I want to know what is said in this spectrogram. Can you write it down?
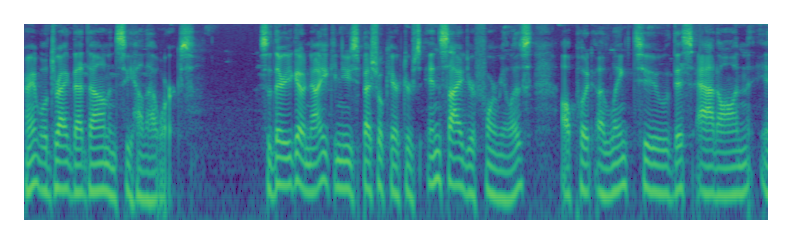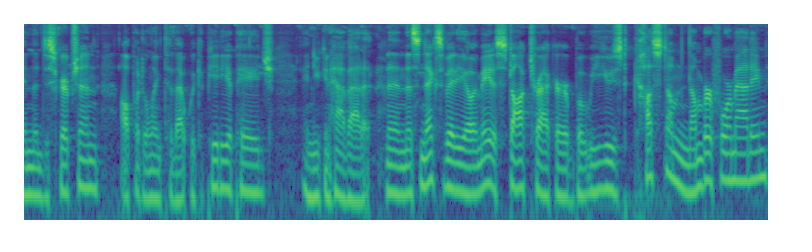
right, we'll drag that down and see how that works. So there you go. Now you can use special characters inside your formulas. I'll put a link to this add-on in the description. I'll put a link to that Wikipedia page and you can have at it. And in this next video, I made a stock tracker, but we used custom number formatting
